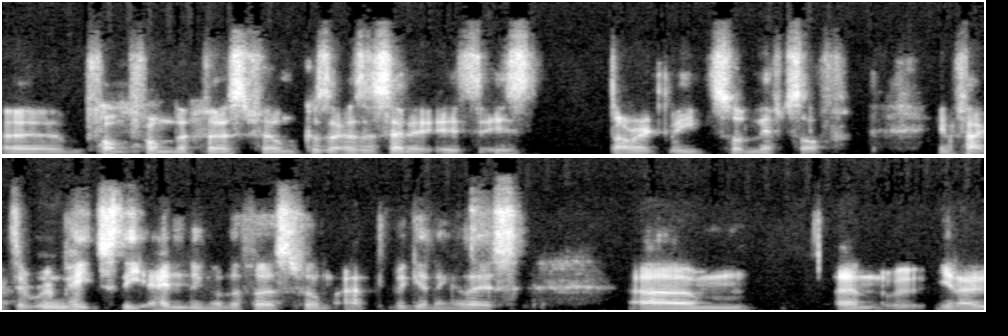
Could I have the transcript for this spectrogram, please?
um, from from the first film because, as I said, it is, is directly sort of lifts off. In fact, it repeats the ending of the first film at the beginning of this. Um, and you know,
